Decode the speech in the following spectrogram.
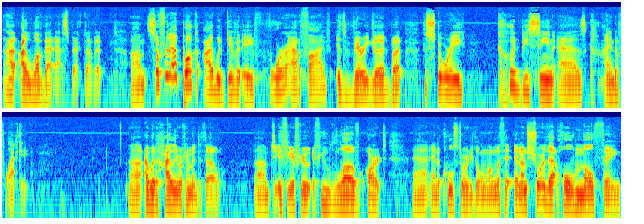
and I, I love that aspect of it. Um, so for that book, I would give it a four out of five. It's very good, but the story could be seen as kind of lacking. Uh, I would highly recommend it though, um, if you if you if you love art uh, and a cool story to go along with it. And I'm sure that whole Knull thing,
